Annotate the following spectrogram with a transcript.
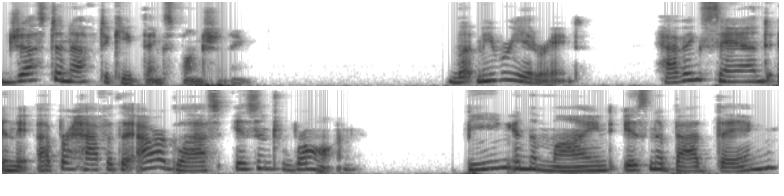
just enough to keep things functioning. Let me reiterate having sand in the upper half of the hourglass isn't wrong. Being in the mind isn't a bad thing,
